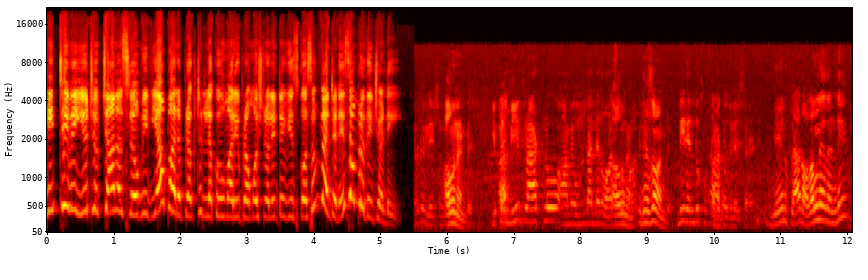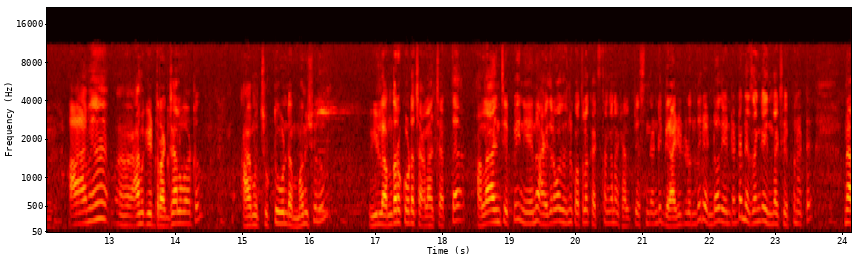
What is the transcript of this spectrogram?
హిట్ టీవీ యూట్యూబ్ ఛానల్స్లో మీ వ్యాపార ప్రకటనలకు మరియు ప్రమోషనల్ ఇంటర్వ్యూస్ కోసం వెంటనే సంప్రదించండి. అవునండి. ఇప్పుడు మీ ఫ్లాట్లో ఆమె ఉందనేది అవునండి. నిజం అండి మీరు ఎందుకు ఫ్లాట్ వదిలేశారండి? నేను ఫ్లాట్ వదలలేదండి. ఆమె ఆమెకి డ్రగ్స్ అలవాటు ఆమె చుట్టూ ఉండే మనుషులు వీళ్ళందరూ కూడా చాలా చెత్త. అలా అని చెప్పి నేను హైదరాబాద్ వచ్చిన కొత్తలో ఖచ్చితంగా నాకు హెల్ప్ చేసిందండి. గ్రాడ్యుయేట్ ఉంది. రెండోది ఏంటంటే నిజంగా ఇందాక చెప్పినట్టే నా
